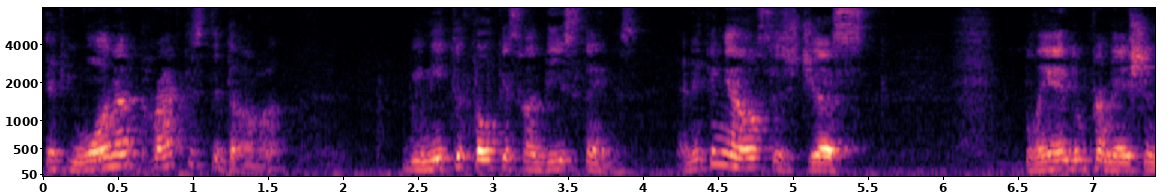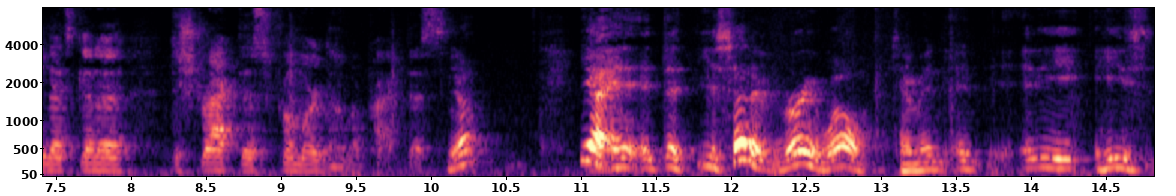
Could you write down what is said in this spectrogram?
if you want to practice the Dhamma, we need to focus on these things. Anything else is just bland information that's going to distract us from our Dhamma practice. Yeah, yeah, it, it, you said it very well, Tim. And it, it, he, he's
